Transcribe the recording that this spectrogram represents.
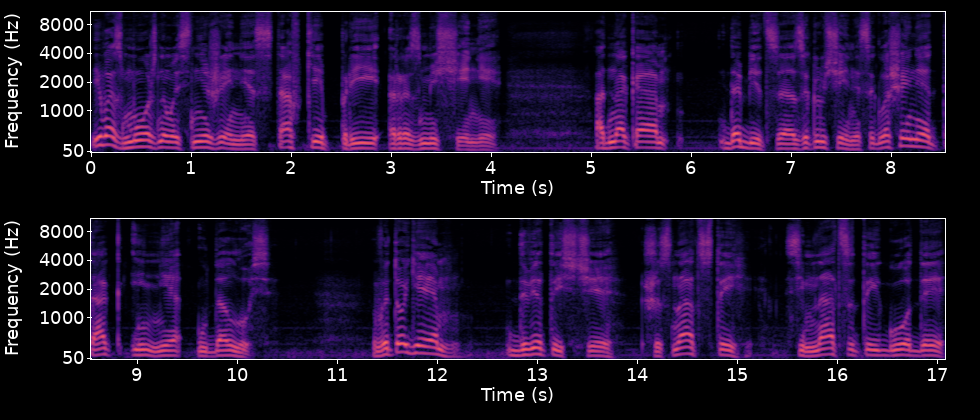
и возможного снижения ставки при размещении. Однако добиться заключения соглашения так и не удалось. В итоге 2016-17 годы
